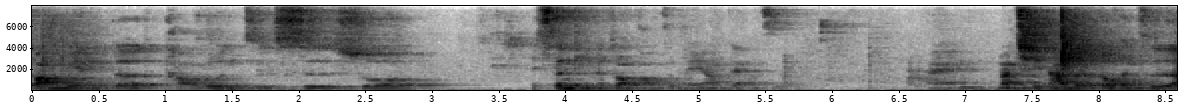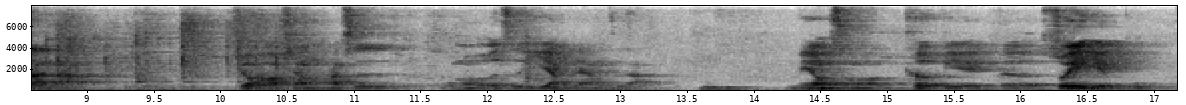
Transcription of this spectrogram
方面的讨论只是说、哎身体的状况怎么样这样子，哎，那其他的都很自然啊，就好像他是我们儿子一样这样子啊，嗯，没有什么特别的，所以也不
